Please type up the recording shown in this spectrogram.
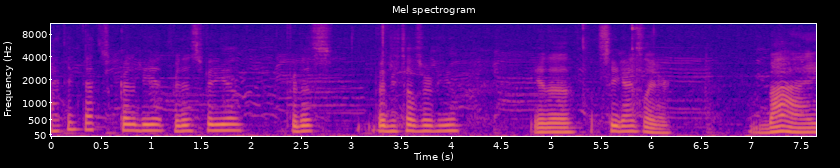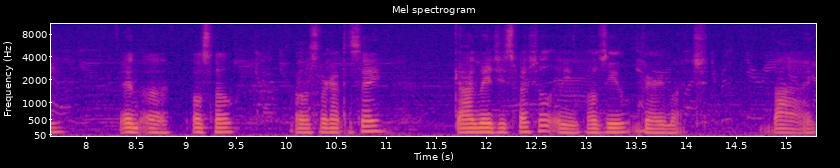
I think that's gonna be it for this video, for this VeggieTales review, and uh, see you guys later. Bye! And uh, also, I almost forgot to say, God made you special and he loves you very much. Bye.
